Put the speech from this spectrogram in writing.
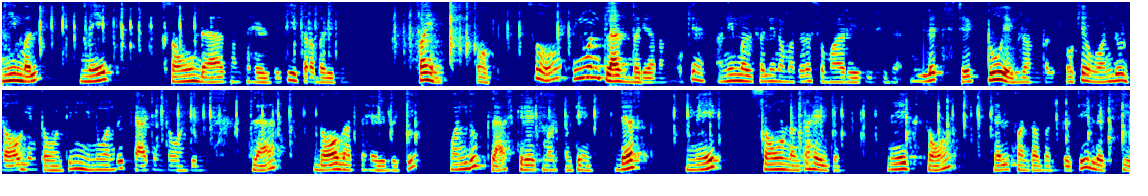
animal make sound as ಅಂತ ಹೇಳಿಬಿಟ್ಟು ಈ ಥರ ಬರೀತೀನಿ. ಫೈನ್ ಓಕೆ ಸೊ ಇನ್ನೊಂದು ಕ್ಲಾಸ್ ಬರೆಯೋಣ ಓಕೆ ಅನಿಮಲ್ಸಲ್ಲಿ ನಮ್ಮ ಹತ್ರ ಸುಮಾರು ರೀತೀಸ್ ಇದೆ. Let's take two example okay ಒಂದು ಡಾಗಿನ ತೊಗೊತೀನಿ, ಇನ್ನೊಂದು ಕ್ಯಾಟಿನ ತೊಗೊತೀನಿ. ಕ್ಲಾಸ್ ಡಾಗ್ ಅಂತ ಹೇಳಿಬಿಟ್ಟು ಒಂದು ಕ್ಲಾಸ್ ಕ್ರಿಯೇಟ್ ಮಾಡ್ಕೊತೀನಿ. ಡೆಫ್ ಮೇಕ್ ಸೌಂಡ್ ಅಂತ ಹೇಳ್ತೀನಿ. ಮೇಕ್ ಸೌಂಡ್ ಸೆಲ್ಫ್ ಅಂತ ಬರ್ಬಿಟ್ಟು ಲೆಟ್ಸಿ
